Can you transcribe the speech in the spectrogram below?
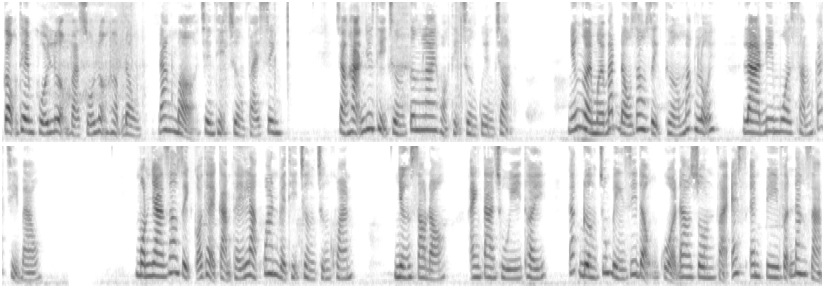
Cộng thêm khối lượng và số lượng hợp đồng đang mở trên thị trường phái sinh. Chẳng hạn như thị trường tương lai hoặc thị trường quyền chọn. Những người mới bắt đầu giao dịch thường mắc lỗi là đi mua sắm các chỉ báo. Một nhà giao dịch có thể cảm thấy lạc quan về thị trường chứng khoán, nhưng sau đó anh ta chú ý thấy các đường trung bình di động của Dow Jones và S&P vẫn đang giảm.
